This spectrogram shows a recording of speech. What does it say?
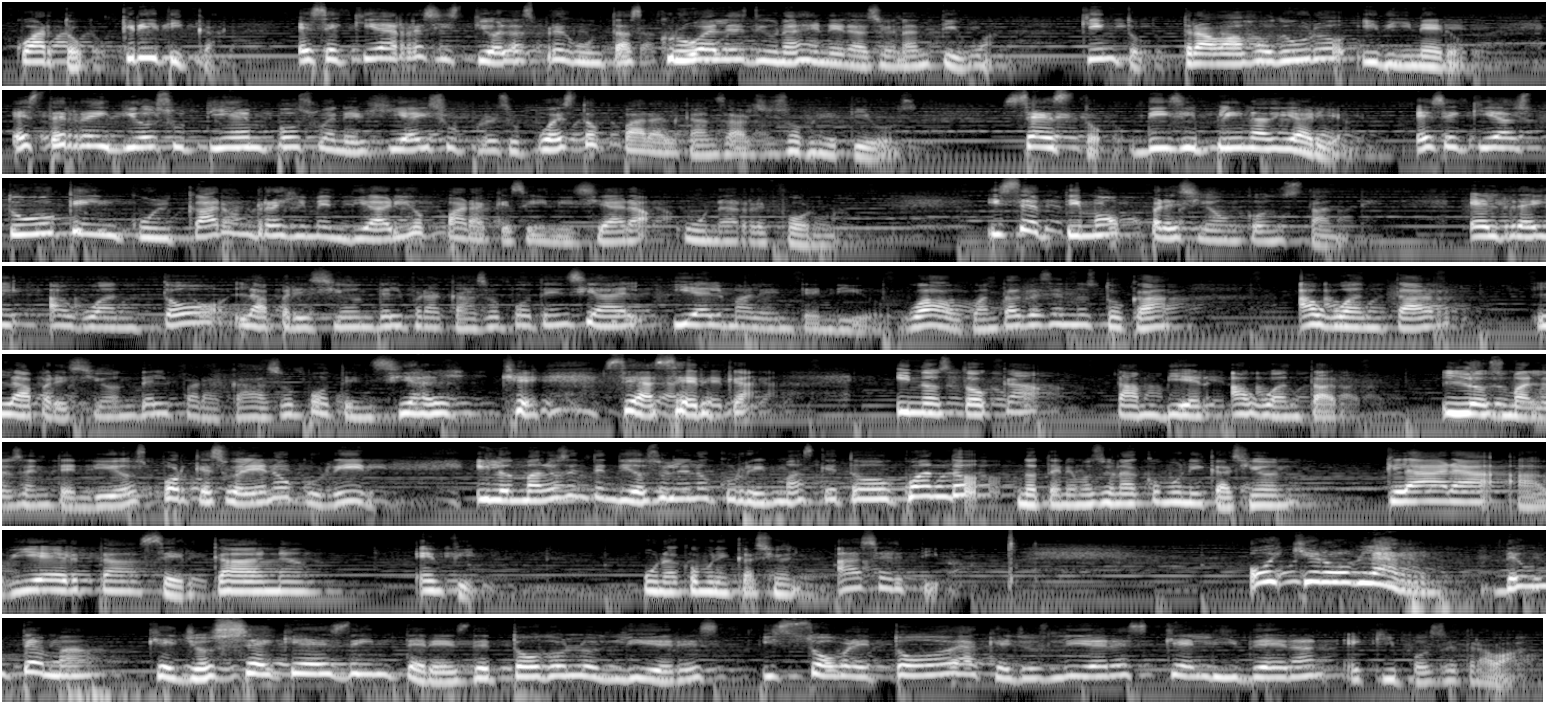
Cuarto, crítica. Ezequías resistió las preguntas crueles de una generación antigua. Quinto, trabajo duro y dinero. Este rey dio su tiempo, su energía y su presupuesto para alcanzar sus objetivos. Sexto, disciplina diaria. Ezequías tuvo que inculcar un régimen diario para que se iniciara una reforma. Y séptimo, presión constante. El rey aguantó la presión del fracaso potencial y el malentendido. ¡Wow! ¿Cuántas veces nos toca aguantar la presión del fracaso potencial que se acerca? Y nos toca también aguantar los malos entendidos porque suelen ocurrir. Y los malos entendidos suelen ocurrir más que todo cuando no tenemos una comunicación clara, abierta, cercana, en fin, una comunicación asertiva. Hoy quiero hablar de un tema que yo sé que es de interés de todos los líderes y sobre todo de aquellos líderes que lideran equipos de trabajo.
